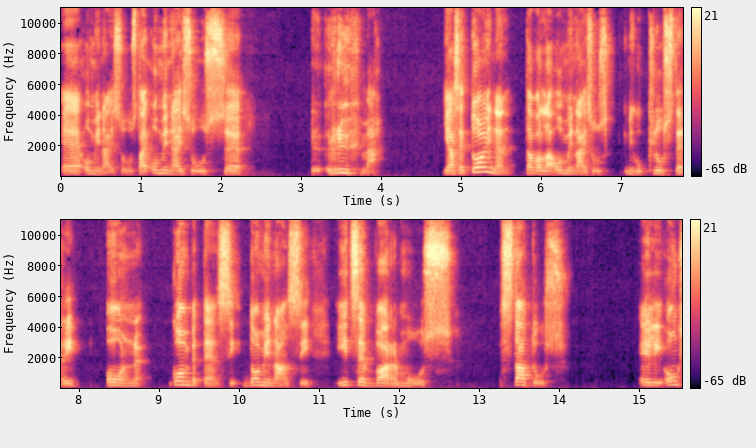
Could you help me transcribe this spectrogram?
eh, ominaisuus tai ominaisuusryhmä. Eh, ja se toinen tavalla ominaisuus, niin kuin on kompetenssi, dominanssi, itsevarmuus, status. Eli onko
